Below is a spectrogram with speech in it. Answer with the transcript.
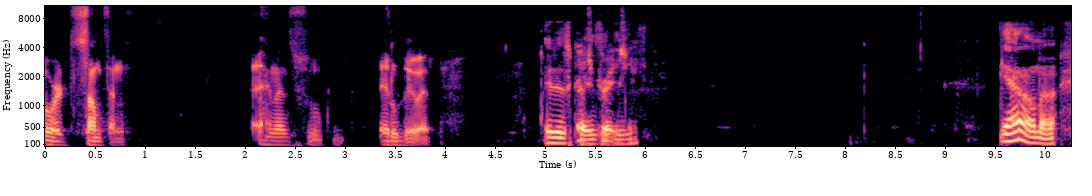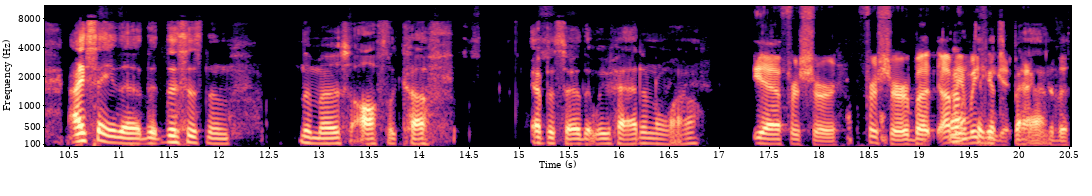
or something, and it's it'll do it. It is crazy. crazy. Yeah, I don't know. I say the that this is the the most off the cuff episode that we've had in a while. Yeah, for sure, for sure. But I, I mean, we can it's get back to the.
